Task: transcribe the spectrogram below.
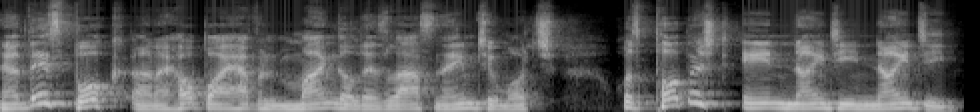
Now, this book, and I hope I haven't mangled his last name too much, was published in 1990.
